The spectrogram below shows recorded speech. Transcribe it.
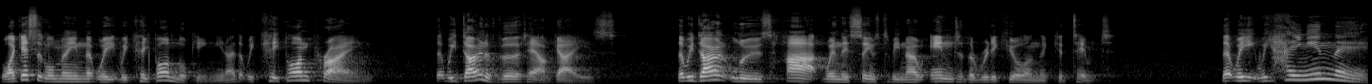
Well, I guess it'll mean that we, we keep on looking, you know, that we keep on praying, that we don't avert our gaze, that we don't lose heart when there seems to be no end to the ridicule and the contempt that we, we hang in there,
